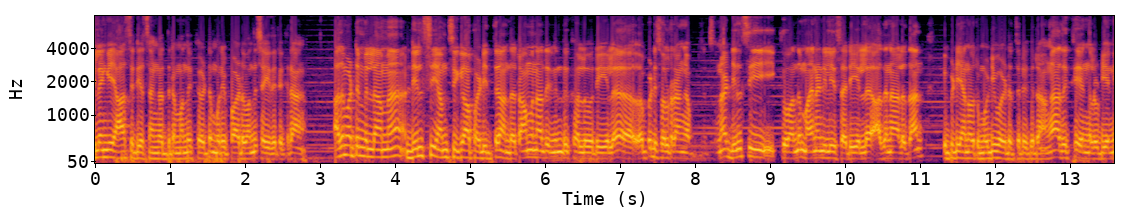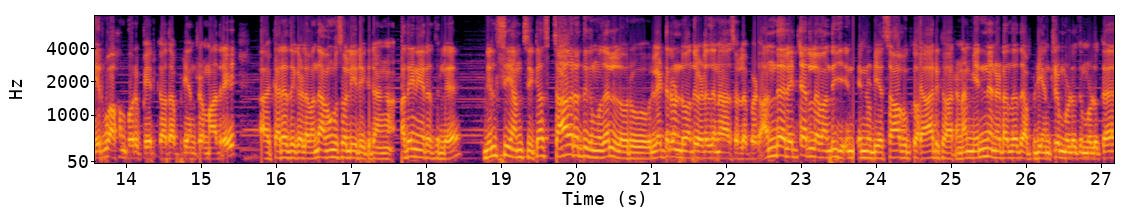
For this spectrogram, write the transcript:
இலங்கை ஆசிரியர் சங்கத்திடம் வந்து கேட்டு முறைப்பாடு வந்து செய்திருக்கிறாங்க. அது மட்டும் இல்லாம டில்சி அம்சிகா படித்து அந்த ராமநாதன் இந்து கல்லூரியில எப்படி சொல்றாங்க அப்படின்னு சொன்னா டில்சிக்கு வந்து மனநிலை சரியில்லை. அதனால தான் இப்படியான ஒரு முடிவு எடுத்திருக்கிறாங்க. அதுக்கு எங்களுடைய நிர்வாகம் பொறுப்பேற்காது அப்படின்ற மாதிரி கருதுகளை கருத்துக்களை வந்து அவங்க சொல்லி இருக்கிறாங்க அதே நேரத்துல டில்சி அம்சிகா சாகிறதுக்கு முதல் ஒரு லெட்டர் ஒன்று வந்து எழுதுனா சொல்லப்படும். அந்த லெட்டர்ல வந்து என்னுடைய சாவுக்கு யாரு காரணம் என்ன நடந்தது அப்படின்று முழுக்க முழுக்க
